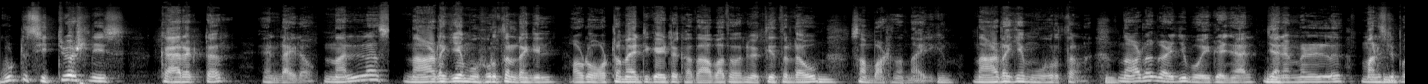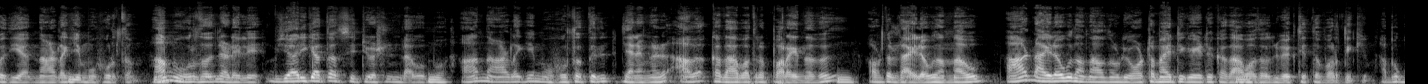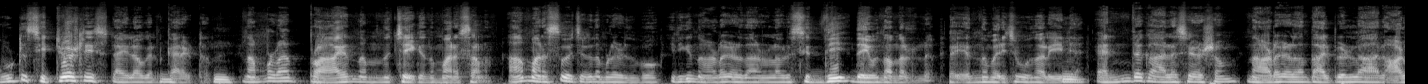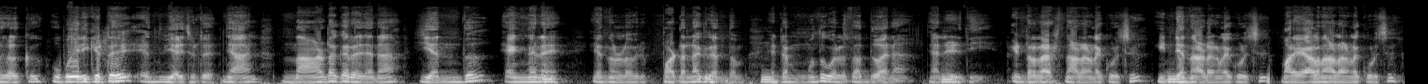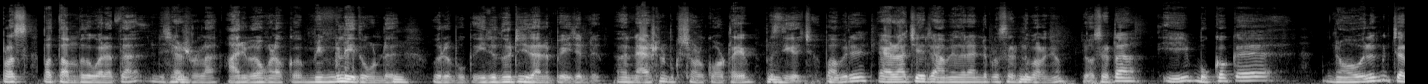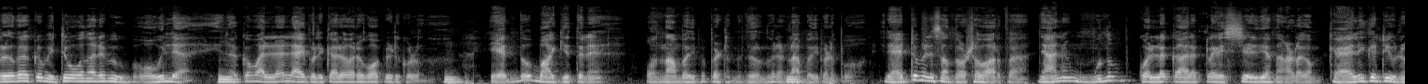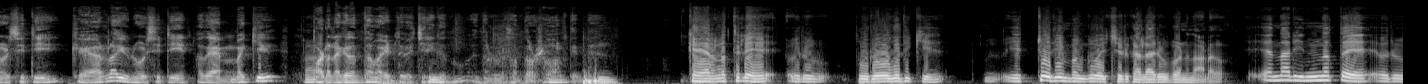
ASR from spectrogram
Good situation is character and dialogue നല്ല നാടകീയ മുഹൂർത്തം ഉണ്ടെങ്കിൽ അവിടെ ഓട്ടോമാറ്റിക്കായിട്ട് കഥാപാത്രത്തിന് വ്യക്തിത്വം ഉണ്ടാവും സംഭാഷണം നന്നായിരിക്കും. നാടകീയ മുഹൂർത്തമാണ് നാടകം കഴിഞ്ഞു പോയി കഴിഞ്ഞാൽ ജനങ്ങളിൽ മനസ്സിൽ പതിയ നാടകീയ മുഹൂർത്തം ആ മുഹൂർത്തത്തിന്റെ ഇടയിൽ വിചാരിക്കാത്ത സിറ്റുവേഷൻ ഉണ്ടാകുമ്പോൾ ആ നാടകീയ മുഹൂർത്തത്തിൽ ജനങ്ങൾ ആ കഥാപാത്രം പറയുന്നത് അവിടുത്തെ ഡയലോഗ് നന്നാവും. ആ ഡയലോഗ് നന്നാവുന്നോടി ഓട്ടോമാറ്റിക് ആയിട്ട് കഥാപാത്രത്തിന് വ്യക്തിത്വം വർദ്ധിക്കും. അപ്പൊ good situation is dialogue and character നമ്മുടെ പ്രായം നിശ്ചയിക്കുന്ന മനസ്സാണ്. ആ മനസ്സ് വെച്ചിട്ട് നമ്മൾ എഴുതുമ്പോൾ എനിക്ക് നാടകം എഴുതാനുള്ള ഒരു സിദ്ധി ദൈവം തന്നിട്ടുണ്ട്. എന്ന് മരിച്ചു പോകുന്ന അറിയില്ല. എന്റെ കാലശേഷം നാടകം എഴുതാൻ താല്പര്യമുള്ള ആളുകൾക്ക് ഉപകരിക്കട്ടെ എന്ന് വിചാരിച്ചിട്ട് ഞാൻ നാടകരചന എന്ത് എങ്ങനെ എന്നുള്ള ഒരു പഠന ഗ്രന്ഥം എന്റെ മൂന്ന് കൊല്ലത്തെ അധ്വാന ഞാൻ എഴുതി. ഇന്റർനാഷണൽ നാടകങ്ങളെക്കുറിച്ച് ഇന്ത്യൻ നാടകങ്ങളെക്കുറിച്ച് മലയാള നാടകങ്ങളെക്കുറിച്ച് പ്ലസ് പത്തമ്പത് കൊല്ലത്തെ ശേഷമുള്ള അനുഭവങ്ങളൊക്കെ മിങ്കിൾ ചെയ്തുകൊണ്ട് ഒരു ബുക്ക് ഇരുന്നൂറ്റി ചിതാനും പേജ് ഉണ്ട്. അത് നാഷണൽ ബുക്ക് സ്റ്റോൾ കോട്ടയം പ്രസിദ്ധീകരിച്ചു. അപ്പോൾ അവർ ഏഴാച്ചേരി രാമചന്ദ്രന്റെ പ്രസിഡന്റ് പറഞ്ഞു ജോസേട്ട ഈ ബുക്കൊക്കെ നോവലും ചെറുകഥയൊക്കെ വിറ്റ് പോകുന്നാലും പോവില്ല. ഇതൊക്കെ വല്ല ലൈബ്രറിക്കാരോ ഓരോ കോപ്പി എടുക്കുള്ളൂ. എന്തോ ഭാഗ്യത്തിന് ഒന്നാം പതിപ്പ് പെട്ടെന്ന് തീർന്നു രണ്ടാം പതിപ്പാണ് ഇപ്പോൾ ഇനി ഏറ്റവും വലിയ സന്തോഷ വാർത്ത ഞാൻ മൂന്നും കൊല്ലക്കാലം ക്ലേശിച്ച് എഴുതിയ നാടകം കാലിക്കറ്റ് യൂണിവേഴ്സിറ്റി കേരള യൂണിവേഴ്സിറ്റി അത് എം എക്ക് പഠനഗ്രന്ഥമായിട്ട് വെച്ചിരിക്കുന്നു എന്നുള്ള സന്തോഷ വാർത്തയുണ്ട്. കേരളത്തിലെ ഒരു പുരോഗതിക്ക് ഏറ്റവും അധികം പങ്കുവച്ചൊരു കലാരൂപമാണ് നാടകം. എന്നാൽ ഇന്നത്തെ ഒരു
